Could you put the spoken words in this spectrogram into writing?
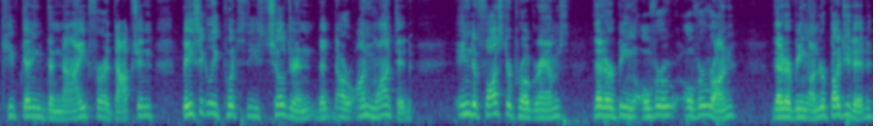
keep getting denied for adoption basically puts these children that are unwanted into foster programs that are being over overrun, that are being under budgeted,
